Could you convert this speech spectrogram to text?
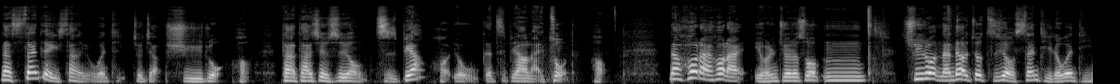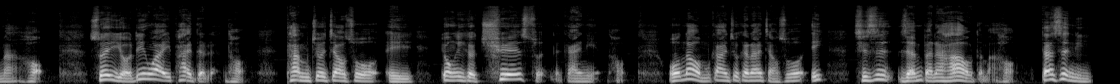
那三个以上有问题就叫虚弱，哈。那它就是用指标，哈，有五个指标来做的，哈。那后来后来有人觉得说，嗯，虚弱难道就只有身体的问题吗？哈，所以有另外一派的人，哈，他们就叫做诶，用一个缺损的概念，哈。哦，那我们刚才就跟他讲说，诶，其实人本来好好的嘛，哈，但是你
